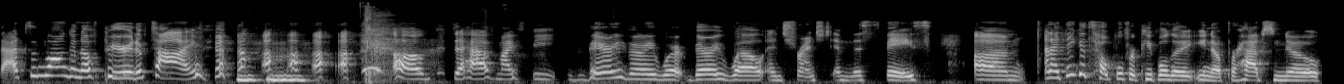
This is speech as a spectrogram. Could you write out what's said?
that's a long enough period of time mm-hmm. um, to have my feet very, very, very well entrenched in this space. Um, and I think it's helpful for people to, you know, perhaps know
